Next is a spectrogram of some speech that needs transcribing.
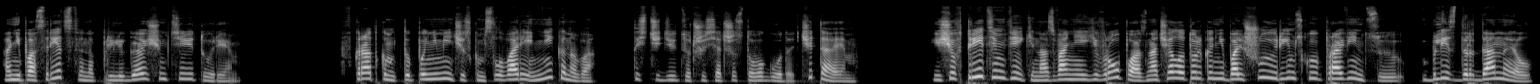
а непосредственно к прилегающим территориям. В кратком топонимическом словаре Никонова 1966 года читаем. Еще в III веке название Европа означало только небольшую римскую провинцию близ Дарданелл,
